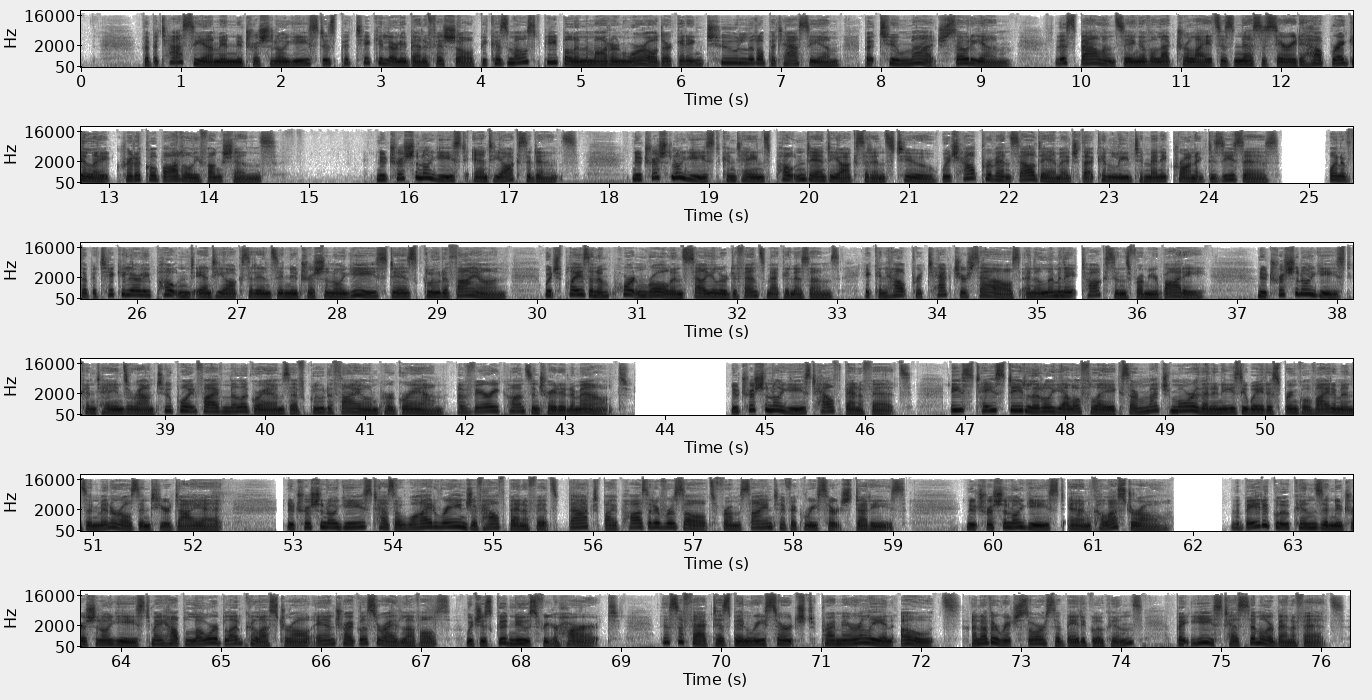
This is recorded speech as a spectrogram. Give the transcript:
The potassium in nutritional yeast is particularly beneficial because most people in the modern world are getting too little potassium but too much sodium. This balancing of electrolytes is necessary to help regulate critical bodily functions. Nutritional yeast antioxidants. Nutritional yeast contains potent antioxidants too, which help prevent cell damage that can lead to many chronic diseases. One of the particularly potent antioxidants in nutritional yeast is glutathione, which plays an important role in cellular defense mechanisms. It can help protect your cells and eliminate toxins from your body. Nutritional yeast contains around 2.5 milligrams of glutathione per gram, a very concentrated amount. Nutritional yeast health benefits. These tasty little yellow flakes are much more than an easy way to sprinkle vitamins and minerals into your diet. Nutritional yeast has a wide range of health benefits backed by positive results from scientific research studies. Nutritional yeast and cholesterol. The beta glucans in nutritional yeast may help lower blood cholesterol and triglyceride levels, which is good news for your heart. This effect has been researched primarily in oats, another rich source of beta glucans, but yeast has similar benefits.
